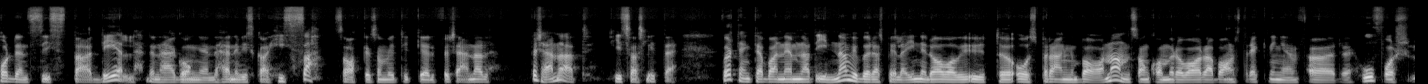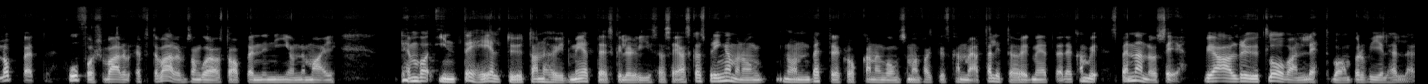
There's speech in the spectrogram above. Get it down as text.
poddens sista del den här gången. Det här när vi ska hissa saker som vi tycker förtjänar, förtjänar att hissas lite. Först tänkte jag bara nämna att innan vi började spela in idag var vi ute och sprang banan som kommer att vara bansträckningen för Hoforsloppet. Hofors varv efter varv som går av stapeln den 9 maj. Den var inte helt utan höjdmeter skulle det visa sig. Jag ska springa med någon, någon bättre klocka någon gång så man faktiskt kan mäta lite höjdmeter. Det kan bli spännande att se. Vi har aldrig utlovat en lätt banprofil heller.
